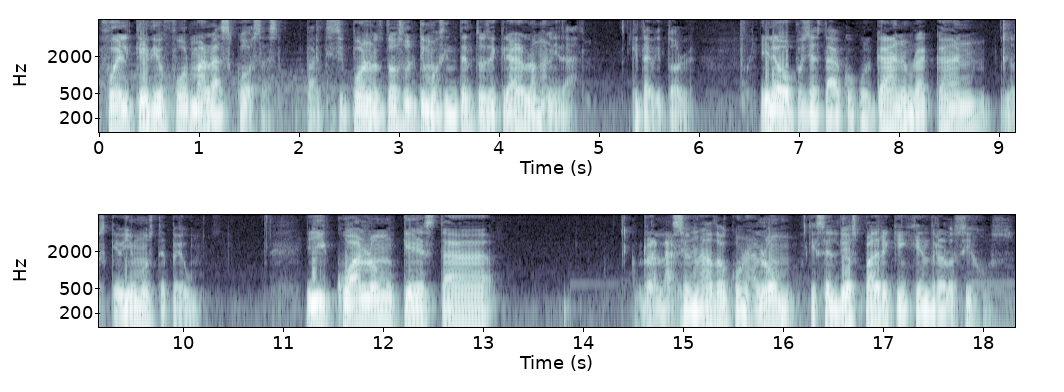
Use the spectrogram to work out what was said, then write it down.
fue el que dio forma a las cosas. Participó en los dos últimos intentos de crear la humanidad. Kitabitol. Y luego pues ya está Kukulkan, Huracán, los que vimos, TPU. Y Qualom que está relacionado con Alom, que es el dios padre que engendra a los hijos.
